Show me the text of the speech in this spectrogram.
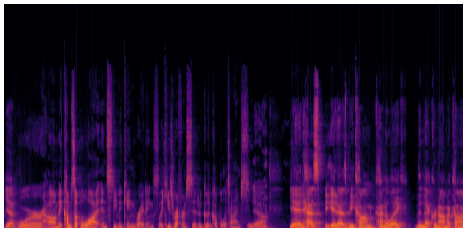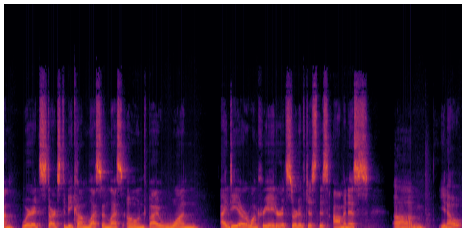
Yeah. or um, it comes up a lot in Stephen King writings. Like he's referenced it a good couple of times. yeah. Yeah, it has it has become kind of like the Necronomicon, where it starts to become less and less owned by one idea or one creator. It's sort of just this ominous, um, you know,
